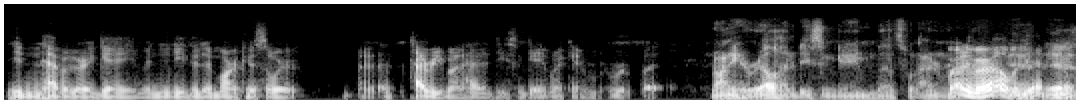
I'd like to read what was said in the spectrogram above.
he didn't have a great game and neither did Marcus or uh, Khyri might have had a decent game. I can't remember, but Ronnie Harrell had a decent game. That's what I remember. Ronnie Burrell, yeah, yeah,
